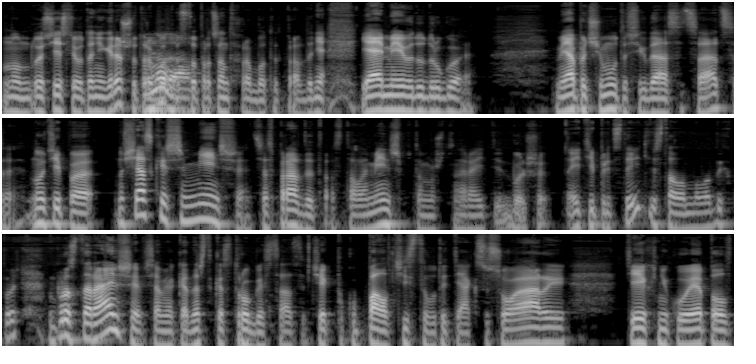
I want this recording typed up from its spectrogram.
Ну, то есть, если вот они говорят, что это Ну работает, да. сто процентов работает, правда. Не, я имею в виду другое. У меня почему-то всегда ассоциация. Ну, типа, ну сейчас, конечно, меньше. Сейчас, правда, этого стало меньше, потому что, наверное, IT, больше IT-представителей стало молодых и прочее. Ну, просто раньше вся у меня, конечно, такая строгая ассоциация. Человек покупал чисто вот эти аксессуары, технику Apple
